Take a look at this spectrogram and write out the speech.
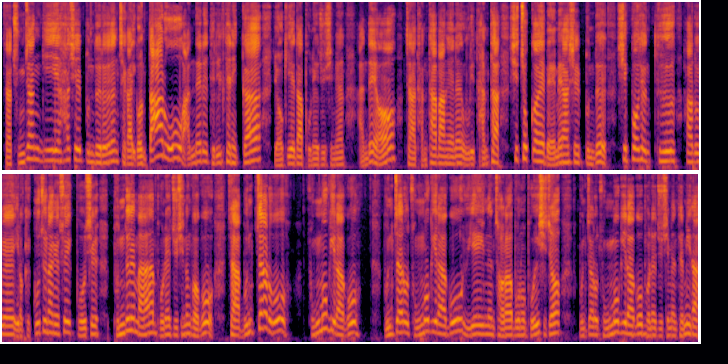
자, 중장기 하실 분들은 제가 이건 따로 안내를 드릴 테니까 여기에다 보내주시면 안 돼요. 자, 단타방에는 우리 단타 시초가에 매매하실 분들 10% 하루에 이렇게 꾸준하게 수익 보실 분들만 보내주시는 거고, 자, 문자로 종목이라고 문자로 종목이라고 위에 있는 전화번호 보이시죠? 문자로 종목이라고 보내주시면 됩니다.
